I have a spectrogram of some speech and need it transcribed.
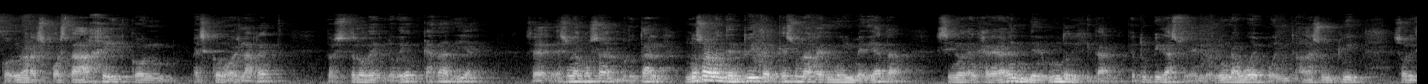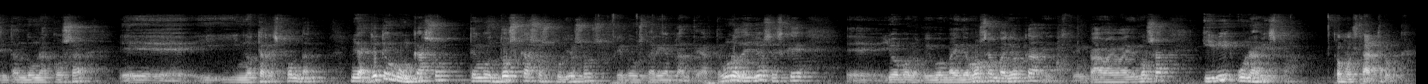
con una respuesta ágil, con... es como es la red. Pues esto lo, lo veo cada día. O sea, es una cosa brutal. No solamente en Twitter, que es una red muy inmediata, sino en general en el mundo digital. Que tú pidas en una web o hagas un tweet solicitando una cosa eh, y, no te respondan. Mira, yo tengo un caso, tengo dos casos curiosos que me gustaría plantearte. Uno de ellos es que eh, yo, bueno, vivo en Vaidemosa, en Mallorca, en y vi una avispa. ¿Cómo está? Eh,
